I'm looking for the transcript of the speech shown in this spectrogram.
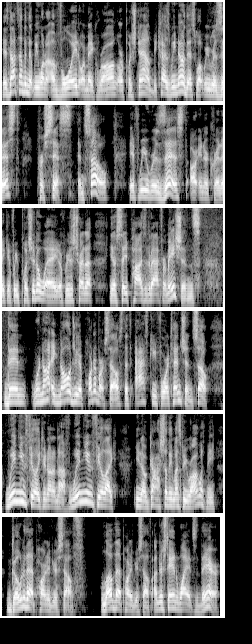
is not something that we want to avoid or make wrong or push down because we know this, what we resist persists. And so, if we resist our inner critic, if we push it away, if we just try to, you know, say positive affirmations, then we're not acknowledging a part of ourselves that's asking for attention. So when you feel like you're not enough, when you feel like, you know, gosh, something must be wrong with me, go to that part of yourself. Love that part of yourself. Understand why it's there.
